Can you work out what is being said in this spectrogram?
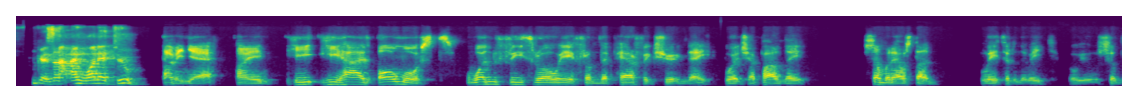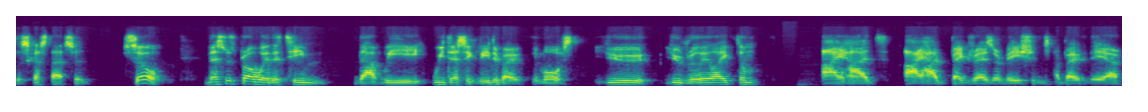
because I, I wanted to. I mean, yeah. I mean, he he had almost one free throw away from the perfect shooting night, which apparently someone else done later in the week. But we will discuss that soon. So this was probably the team that we we disagreed about the most. You you really liked them. I had I had big reservations about their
